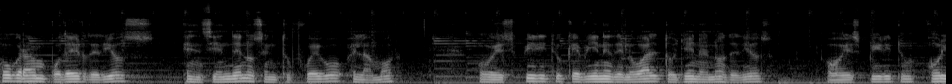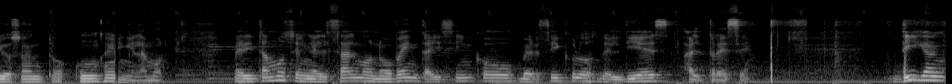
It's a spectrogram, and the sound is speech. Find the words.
Oh gran poder de Dios, enciéndenos en tu fuego el amor. Oh Espíritu que viene de lo alto, llénanos de Dios. Oh Espíritu, óleo santo, unge en el amor. Meditamos en el Salmo 95, versículos del 10 al 13. Digan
